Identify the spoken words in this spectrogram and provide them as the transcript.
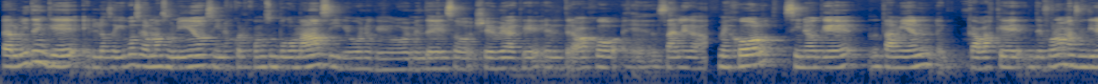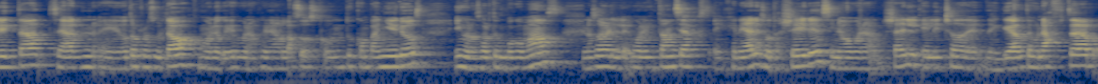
permiten que los equipos sean más unidos y nos conozcamos un poco más y que bueno que obviamente eso lleve a que el trabajo eh, salga mejor sino que también capaz que de forma más indirecta sean eh, otros resultados como lo que es bueno generar lazos con tus compañeros y conocerte un poco más. No solo en bueno, instancias eh, generales o talleres sino bueno ya el, el hecho de, de, quedarte un after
